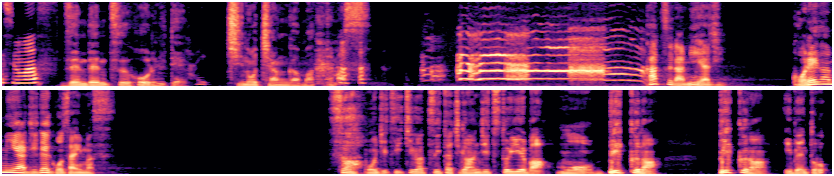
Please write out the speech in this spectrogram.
いします。全電通ホールにて、はいちのちゃんが待ってます。桂宮治。これが宮治でございます。さあ、本日1月1日元日といえば、もうビッグな、ビッグなイベント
